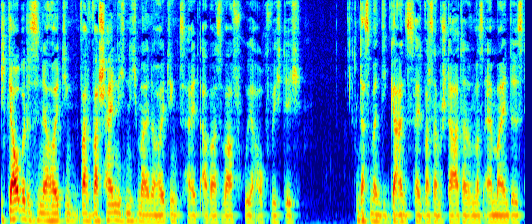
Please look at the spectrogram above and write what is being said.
Ich glaube, das ist in der heutigen, wahrscheinlich nicht mal in der heutigen Zeit, aber es war früher auch wichtig, dass man die ganze Zeit was am Start hat. Und was er meinte ist,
